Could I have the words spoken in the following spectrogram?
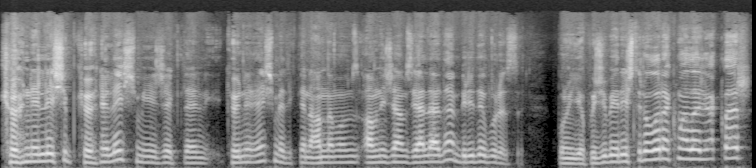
Köhneleşip köhneleşmeyeceklerini, köhneleşmediklerini anlamamız, anlayacağımız yerlerden biri de burası. Bunu yapıcı bir eleştiri olarak mı alacaklar?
